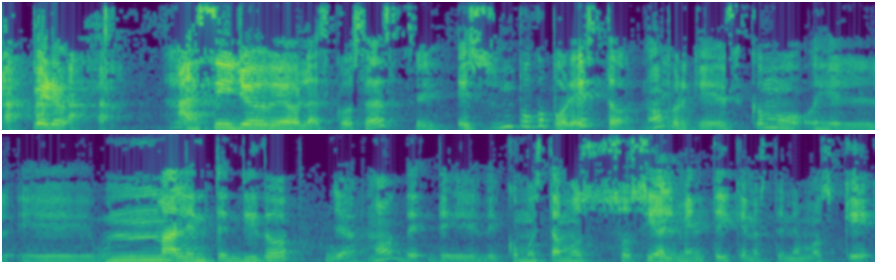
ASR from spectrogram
pero así yo veo las cosas. Sí. Es un poco por esto, ¿no? Sí. Porque es como el, eh, un malentendido, Ya. ¿no? De, de, de cómo estamos socialmente y que nos tenemos que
